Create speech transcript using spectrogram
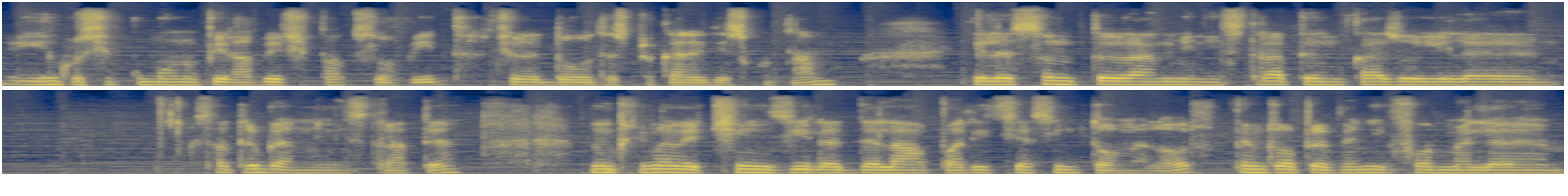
inclusiv cu monopirabil și Paxlovid, cele două despre care discutam, ele sunt administrate în cazurile sau trebuie administrate în primele 5 zile de la apariția simptomelor pentru a preveni formele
